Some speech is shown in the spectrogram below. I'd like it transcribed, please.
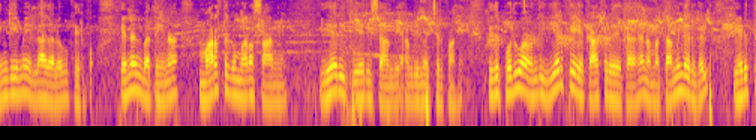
எங்கேயுமே இல்லாத அளவுக்கு இருக்கும். என்னென்னு பார்த்தீங்கன்னா மரத்துக்கு மரம் சாமி. ஏரிக்கு ஏரி சாமி அப்படின்னு வச்சுருப்பாங்க. இது பொதுவாக வந்து இயற்கையை காக்கிறதுக்காக நம்ம தமிழர்கள் எடுத்த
